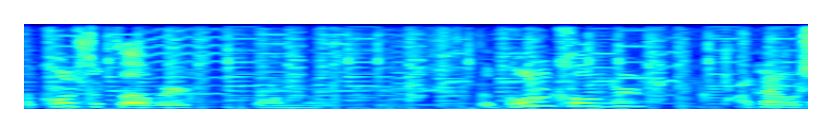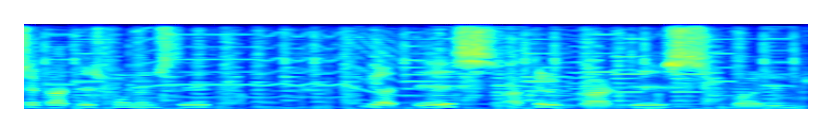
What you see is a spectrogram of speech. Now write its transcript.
of course, the clover. Um, the golden clover. I kind of wish I got this one instead. You got this. I could have got this, but I didn't.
